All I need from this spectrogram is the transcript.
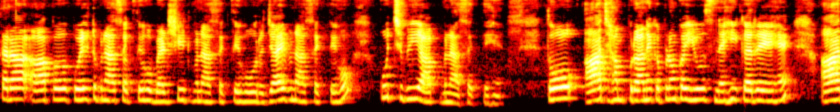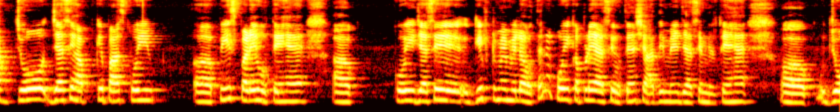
तरह आप क्विल्ट बना सकते हो, बेडशीट बना सकते हो, रजाई बना सकते हो, कुछ भी आप बना सकते हैं। तो आज हम पुराने कपड़ों का यूज़ नहीं कर रहे हैं। आज जो जैसे आपके पास कोई पीस पड़े होते हैं कोई जैसे गिफ्ट में मिला होता है ना, कोई कपड़े ऐसे होते हैं शादी में जैसे मिलते हैं जो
